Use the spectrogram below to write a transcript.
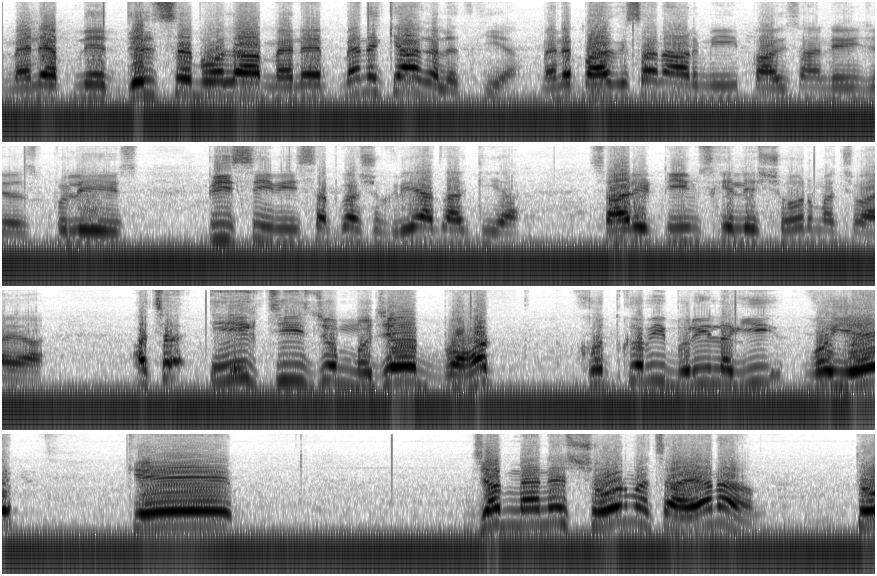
मैंने अपने दिल से बोला, मैंने मैंने क्या गलत किया? मैंने Pakistan army Pakistan rangers police PCB सबका शुक्रिया अदा किया। सारी टीम्स के लिए शोर मचवाया। अच्छा एक चीज़ जो मुझे बहुत, खुद को भी बुरी लगी, वो ये कि जब मैंने शोर मचाया ना तो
